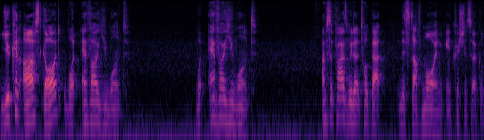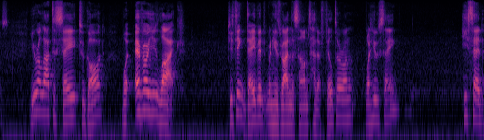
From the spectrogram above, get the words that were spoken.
you can ask God whatever you want. Whatever you want. I'm surprised we don't talk about this stuff more in, in Christian circles. You're allowed to say to God whatever you like. Do you think David, when he was writing the Psalms, had a filter on what he was saying? He said,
